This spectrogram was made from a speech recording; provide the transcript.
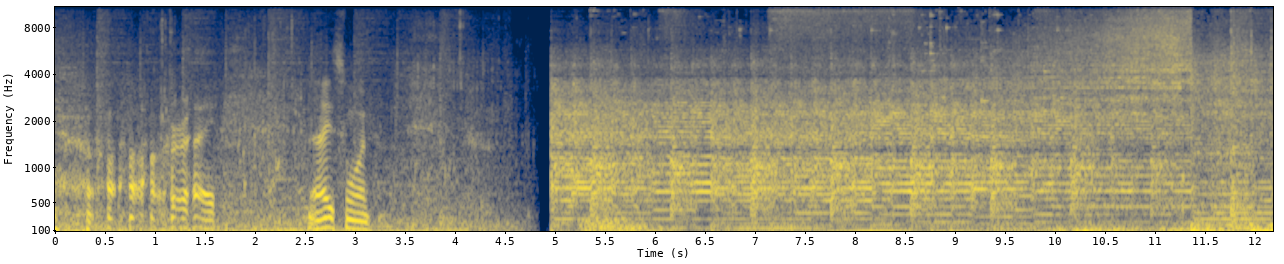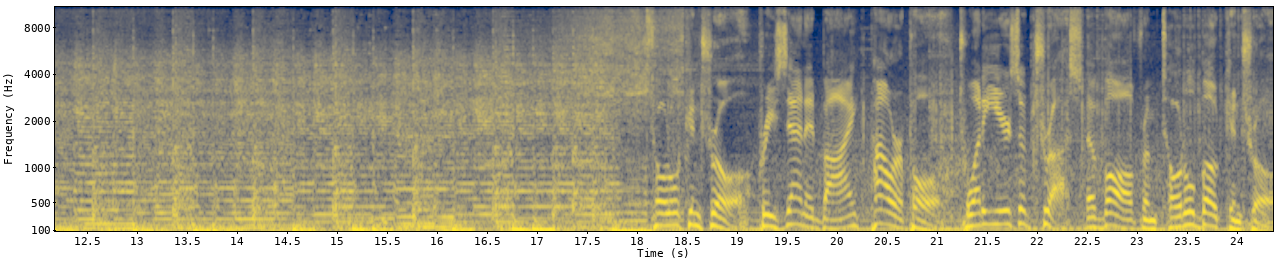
All right. Nice one. Control, presented by PowerPole. 20 years of trust evolved from Total Boat Control.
